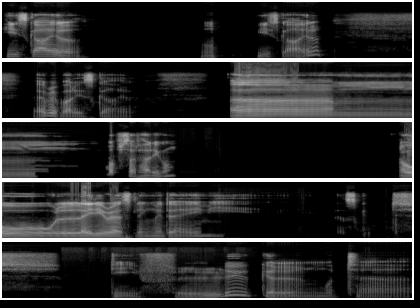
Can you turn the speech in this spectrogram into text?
hieß geil. Hm, hieß geil? Everybody's geil. Ähm, Mobsverteidigung. Oh, Lady Wrestling mit der Amy. Es gibt die Flügelmutter.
